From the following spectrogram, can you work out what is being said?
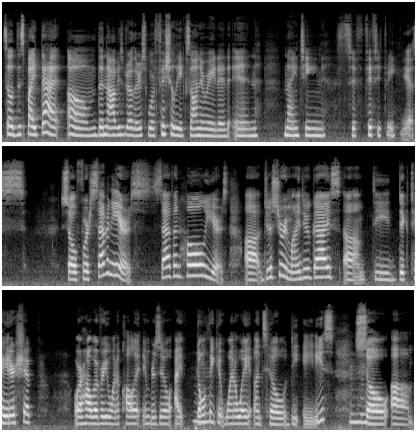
So, despite that, um, the Naves brothers were officially exonerated in 1953. Yes. So for seven years, seven whole years. Uh, just to remind you guys, um, the dictatorship, or however you want to call it in Brazil, I don't think it went away until the 80s. So um,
